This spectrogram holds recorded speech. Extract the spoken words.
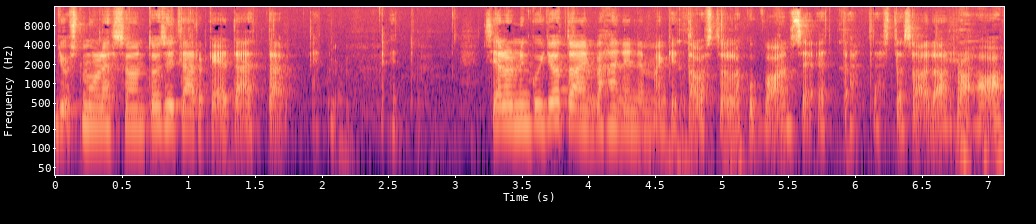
just mulle se on tosi tärkeää, että, että, että siellä on niin jotain vähän enemmänkin taustalla kuin vaan se, että tästä saadaan rahaa.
